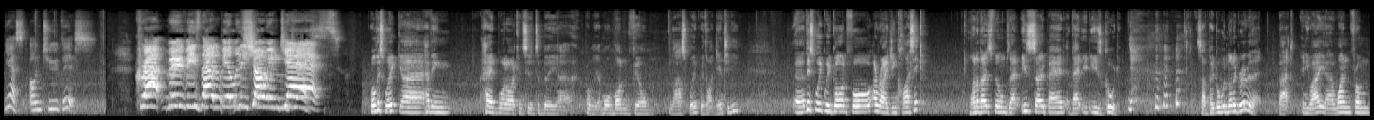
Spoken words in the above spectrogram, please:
Yes, on to this. Crap movies that Billy's showing Jess. Well, this week, uh, having had what I consider to be uh, probably a more modern film last week with Identity, uh, this week we've gone for a raging classic. One of those films that is so bad that it is good. Some people would not agree with that. But anyway, uh, one from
